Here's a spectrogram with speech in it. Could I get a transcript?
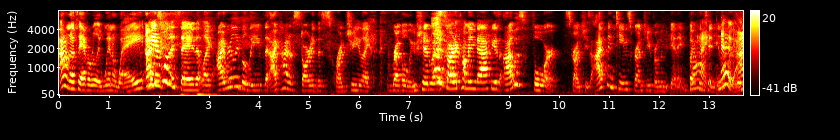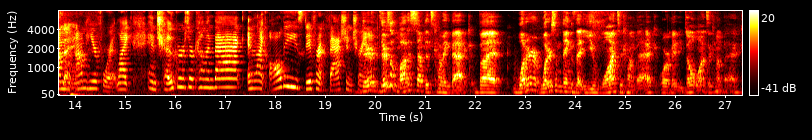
I don't know if they ever really went away. I, I mean, just want to say that like I really believe that I kind of started this scrunchy like revolution when it started coming back because I was for scrunchies. I've been team scrunchy from the beginning. But Right. continue. No, I'm saying. I'm here for it. Like, and chokers are coming back, and like all these different fashion trends. There, there's a lot of stuff that's coming back, but what are what are some things that you want to come back, or maybe don't want to come back,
